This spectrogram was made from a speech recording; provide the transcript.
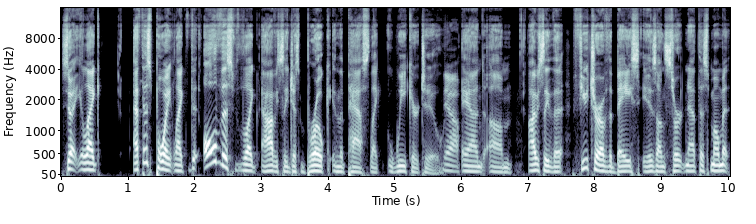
so like at this point, like th- all this like obviously just broke in the past like week or two. Yeah. and um obviously the future of the base is uncertain at this moment.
